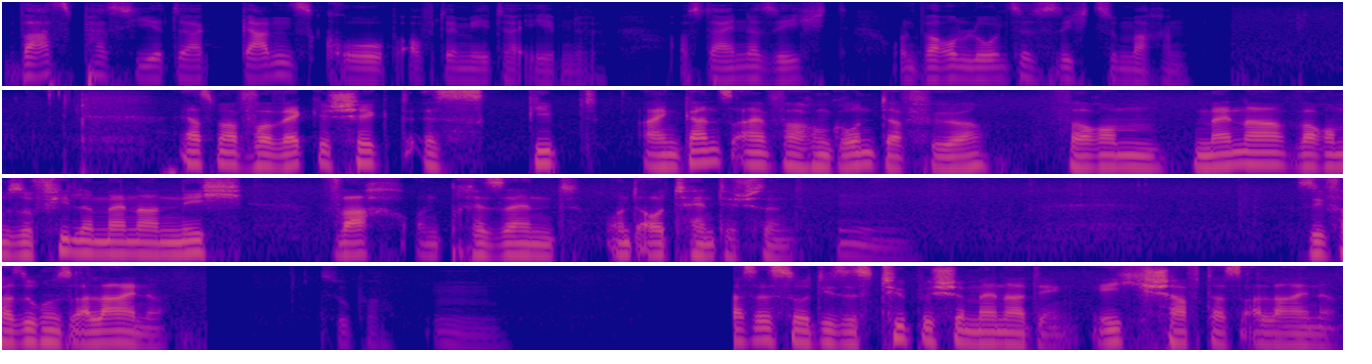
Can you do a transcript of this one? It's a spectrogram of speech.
Was passiert da ganz grob auf der Metaebene? aus deiner Sicht und warum lohnt es sich zu machen? Erstmal vorweggeschickt, es gibt einen ganz einfachen Grund dafür, warum Männer, warum so viele Männer nicht wach und präsent und authentisch sind. Hm. Sie versuchen es alleine. Super. Hm. Das ist so dieses typische Männerding. Ich schaffe das alleine.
